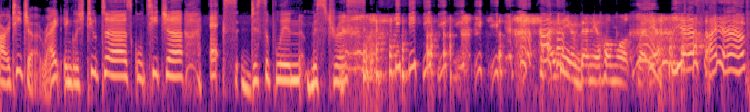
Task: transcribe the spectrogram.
are a teacher, right? English tutor, school teacher, ex discipline mistress. I see you've done your homework, but yeah. yes, I have.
